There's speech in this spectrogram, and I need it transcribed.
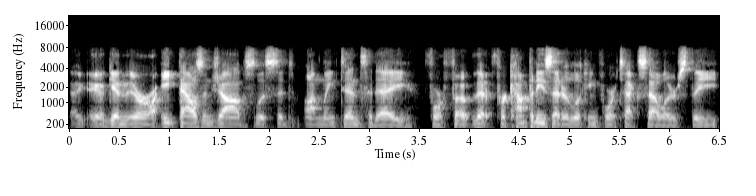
again, there are 8,000 jobs listed on LinkedIn today for fo- that for companies that are looking for tech sellers. The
